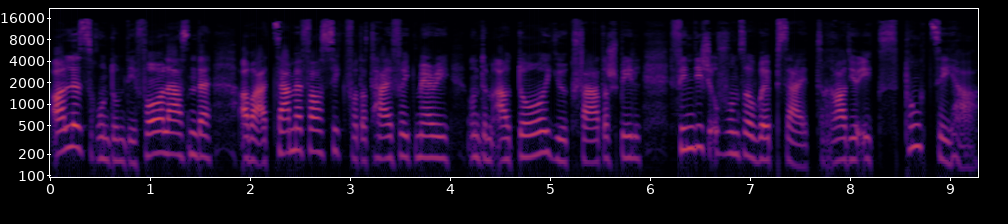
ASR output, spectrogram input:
Alles rund um die Vorlesenden, aber auch die Zusammenfassung von der Typhoid Mary und dem Autor Jürg Federspiel findest du auf unserer Website radiox.ch.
